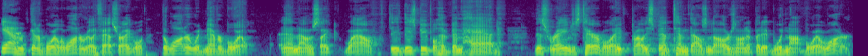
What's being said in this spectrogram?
Yeah. And it's going to boil the water really fast, right? Well, the water would never boil. And I was like, wow, th- these people have been had. This range is terrible. I probably spent $10,000 on it, but it would not boil water.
